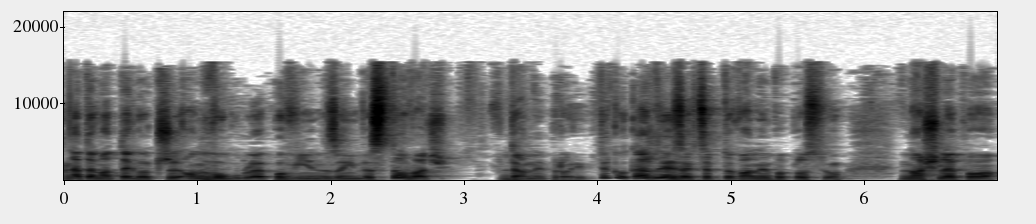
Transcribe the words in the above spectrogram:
na temat tego, czy on w ogóle powinien zainwestować dany projekt. Tylko każdy jest akceptowany po prostu na ślepo,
